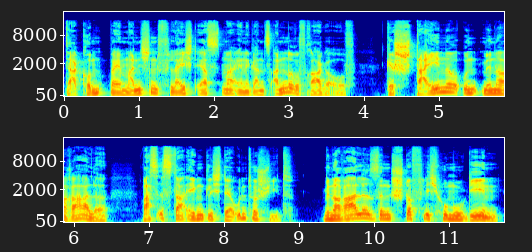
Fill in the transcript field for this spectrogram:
Da kommt bei manchen vielleicht erstmal eine ganz andere Frage auf. Gesteine und Minerale. Was ist da eigentlich der Unterschied? Minerale sind stofflich homogen.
